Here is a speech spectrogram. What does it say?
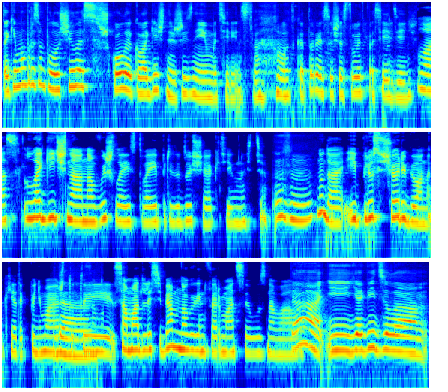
таким образом получилась школа экологичной жизни и материнства, вот, которая существует по сей день. Класс. Логично она вышла из твоей предыдущей активности. Угу. Ну да, и плюс еще ребенок. Я так понимаю, да. что ты сама для себя много информации узнавала. Да, и я видела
